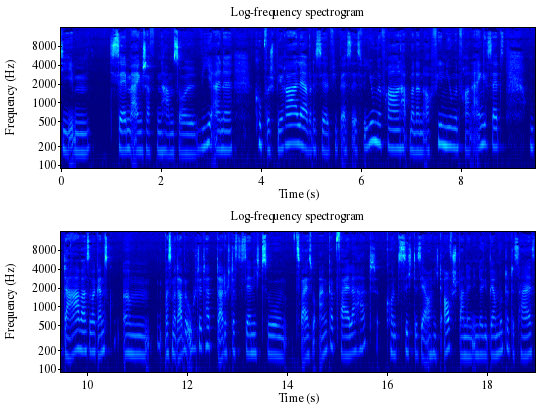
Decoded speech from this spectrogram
die eben dieselben Eigenschaften haben soll wie eine Kupferspirale, aber das ja viel besser ist für junge Frauen, hat man dann auch vielen jungen Frauen eingesetzt. Und da war es aber ganz, ähm, was man da beobachtet hat, dadurch, dass das ja nicht so zwei so Ankerpfeiler hat, konnte sich das ja auch nicht aufspannen in der Gebärmutter. Das heißt,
